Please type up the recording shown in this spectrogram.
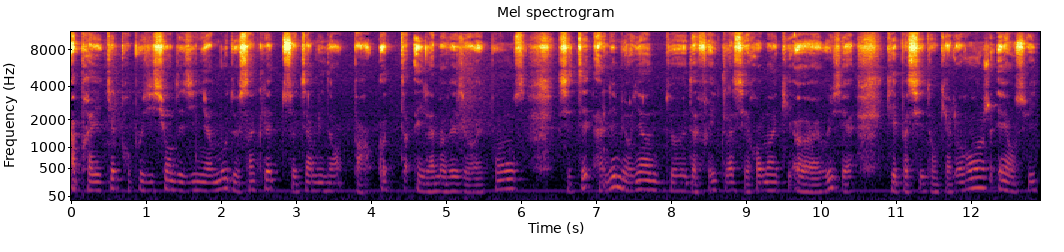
Après, quelle proposition désigne un mot de cinq lettres se terminant par hôte? Et la mauvaise réponse, c'était un lémurien d'Afrique. Là, c'est Romain qui, euh, oui, c'est, qui est passé donc à l'orange. Et ensuite,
